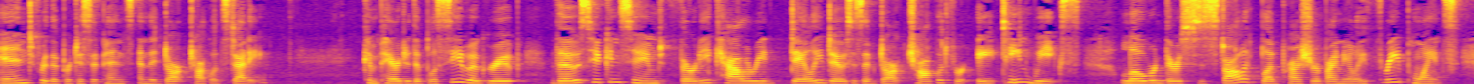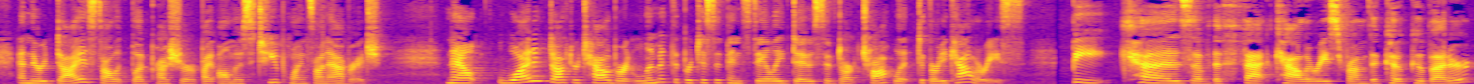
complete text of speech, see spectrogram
end for the participants in the dark chocolate study. Compared to the placebo group, those who consumed 30 calorie daily doses of dark chocolate for 18 weeks lowered their systolic blood pressure by nearly three points and their diastolic blood pressure by almost two points on average. Now, why did Dr. Taubert limit the participants' daily dose of dark chocolate to 30 calories? Because of the fat calories from the cocoa butter.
